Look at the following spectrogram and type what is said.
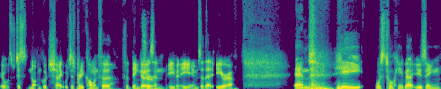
it was just not in good shape, which is pretty common for for bingos Sure. and even EMs of that era. And he was talking about using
